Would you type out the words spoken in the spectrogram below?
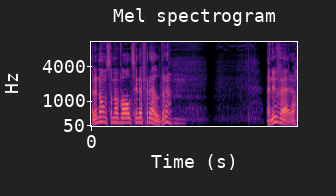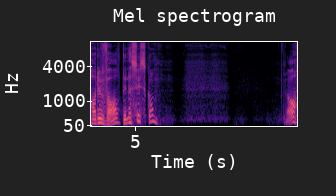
Är det någon som har valt sina föräldrar? Ännu värre, har du valt dina syskon? Ja,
